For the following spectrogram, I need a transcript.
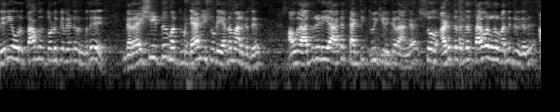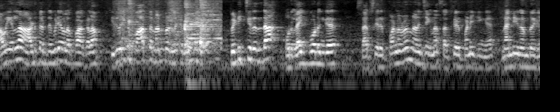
பெரிய ஒரு தாக்குதல் தொடுக்க வேண்டும் என்பது இந்த ரஷீத்து மற்றும் டேனிஷனுடைய எண்ணமாக இருக்குது. அவங்க அதிரடியாக தட்டி தூக்கி இருக்கிறாங்க. ஸோ அடுத்தடுத்த தகவல்கள் வந்துட்டு இருக்குது. அவையெல்லாம் அடுத்தடுத்த வீடியோவில் பார்க்கலாம். இது வரைக்கும் பார்த்த நண்பர்களுக்கு ரொம்ப பிடிச்சிருந்தா ஒரு லைக் போடுங்க. சப்ஸ்கிரைப் பண்ணணும்னு நினச்சிங்கன்னா சப்ஸ்கிரைப் பண்ணிக்கோங்க. நன்றி நண்பர்களே.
